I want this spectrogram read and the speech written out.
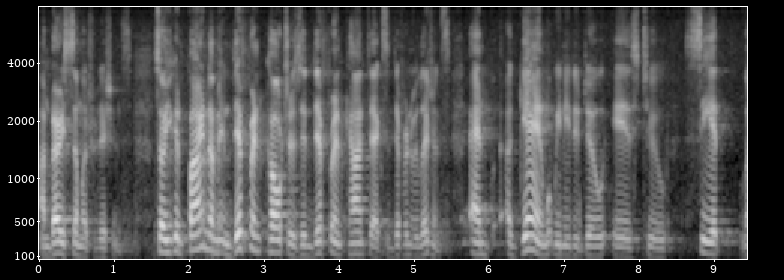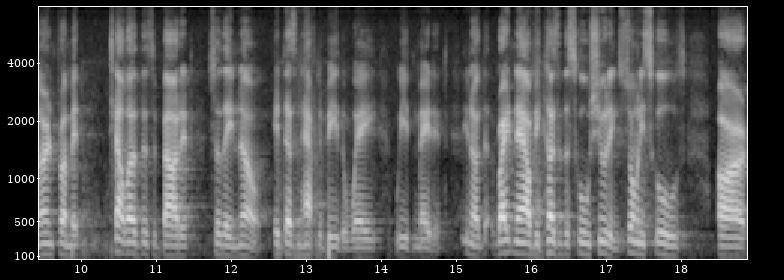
on very similar traditions. So you can find them in different cultures, in different contexts, in different religions. And again, what we need to do is to see it learn from it, tell others about it so they know. It doesn't have to be the way we've made it. You know, right now, because of the school shootings, so many schools are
